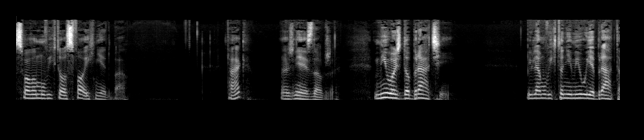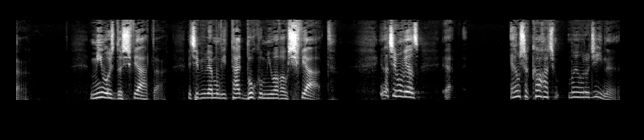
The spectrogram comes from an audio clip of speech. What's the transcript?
Słowo mówi, kto o swoich nie dba. Tak? To już nie jest dobrze. Miłość do braci. Biblia mówi, kto nie miłuje brata. Miłość do świata. Wiecie, Biblia mówi, tak Bóg umiłował świat. Inaczej mówiąc, ja, ja muszę kochać moją rodzinę.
